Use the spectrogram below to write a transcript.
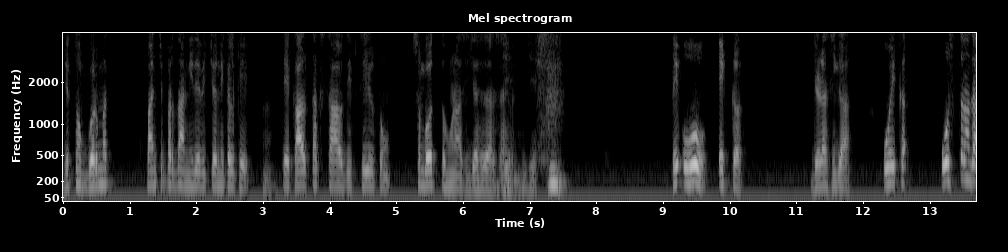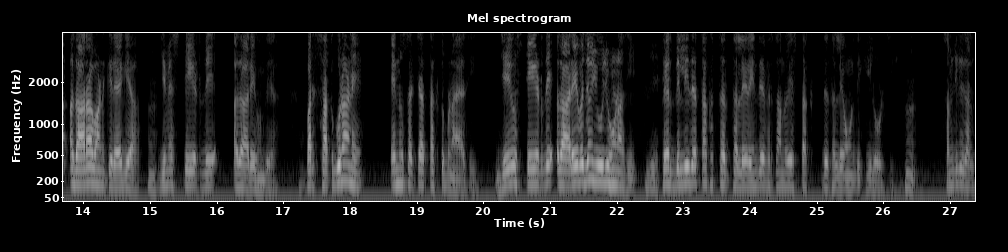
ਜਿੱਥੋਂ ਗੁਰਮਤ ਪੰਜ ਪ੍ਰਧਾਨੀ ਦੇ ਵਿੱਚੋਂ ਨਿਕਲ ਕੇ ਤੇ ਅਕਾਲ ਤਖਤ ਸਾਹਿਬ ਦੀ ਫਸੀਲ ਤੋਂ ਸੰਬੋਧਿਤ ਹੋਣਾ ਸੀ ਜਥੇਦਾਰ ਸਾਹਿਬ ਨੇ। ਜੀ। ਤੇ ਉਹ ਇੱਕ ਜਿਹੜਾ ਸੀਗਾ ਉਹ ਇੱਕ ਉਸ ਤਰ੍ਹਾਂ ਦਾ ਅਦਾਰਾ ਬਣ ਕੇ ਰਹਿ ਗਿਆ। ਜਿਵੇਂ ਸਟੇਟ ਦੇ ਅਦਾਰੇ ਹੁੰਦੇ ਆ। ਪਰ ਸਤਿਗੁਰਾਂ ਨੇ ਇਹਨੂੰ ਸੱਚਾ ਤਖਤ ਬਣਾਇਆ ਸੀ। ਜੇ ਉਹ ਸਟੇਟ ਦੇ ਅਦਾਰੇ ਵਜੋਂ ਯੂਜ਼ ਹੋਣਾ ਸੀ ਫਿਰ ਦਿੱਲੀ ਦੇ ਤਖਤ ਥੱਲੇ ਰਹਿੰਦੇ ਫਿਰ ਸਾਨੂੰ ਇਸ ਤਖਤ ਦੇ ਥੱਲੇ ਆਉਣ ਦੀ ਕੀ ਲੋੜ ਸੀ? ਸਮਝ ਗਏ ਗੱਲ?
